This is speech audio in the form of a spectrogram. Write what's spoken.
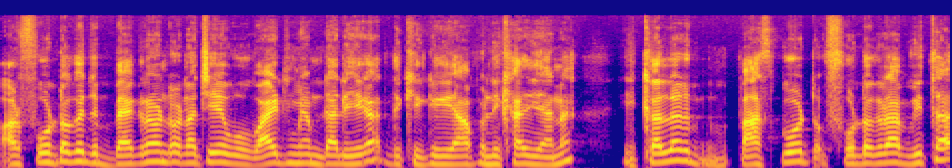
और फ़ोटो का जो बैकग्राउंड होना चाहिए, वो व्हाइट में हम डालिएगा। देखिए कि यहाँ पर लिखा दिया ना कि colour passport photograph with a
